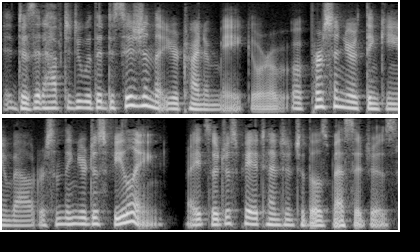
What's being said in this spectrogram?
Does it have to do with a decision that you're trying to make or a, a person you're thinking about or something you're just feeling? Right. So just pay attention to those messages.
